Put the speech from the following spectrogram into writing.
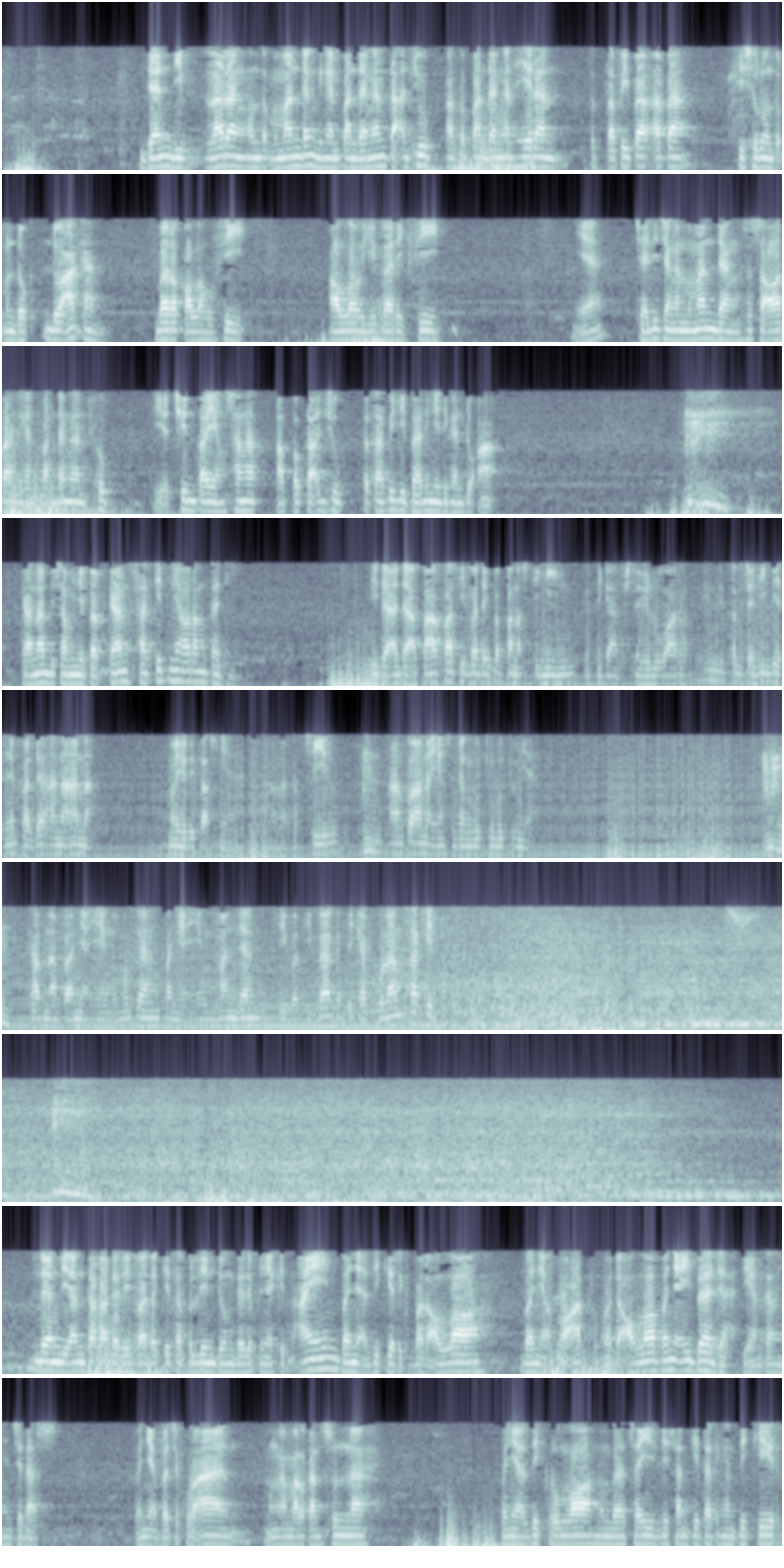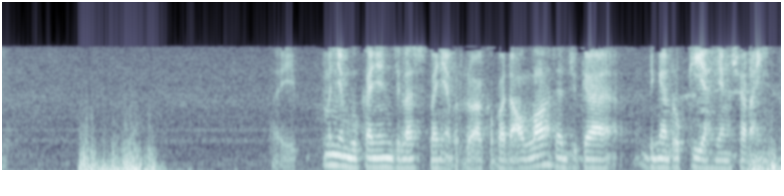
Dan dilarang untuk memandang dengan pandangan takjub atau pandangan heran tetapi apa disuruh untuk mendoakan barakallahu fi Allah yubarik fi. Ya jadi jangan memandang seseorang dengan pandangan hub ya cinta yang sangat atau takjub tetapi dibaringi dengan doa karena bisa menyebabkan sakitnya orang tadi. Tidak ada apa-apa tiba-tiba panas dingin ketika habis dari luar. Ini terjadi biasanya pada anak-anak mayoritasnya. Anak kecil atau anak yang sedang lucu-lucunya. Karena banyak yang memegang banyak yang memandang tiba-tiba ketika pulang sakit dan di antara daripada kita berlindung dari penyakit ain banyak zikir kepada Allah banyak taat kepada Allah banyak ibadah di antaranya jelas. Banyak baca Quran mengamalkan sunnah banyak zikrullah membaca lisan kita dengan zikir. Menyembuhkannya yang jelas banyak berdoa kepada Allah dan juga dengan ruqyah yang syar'i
